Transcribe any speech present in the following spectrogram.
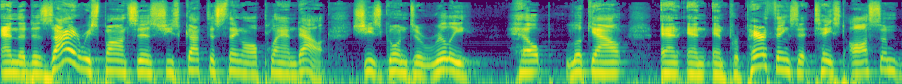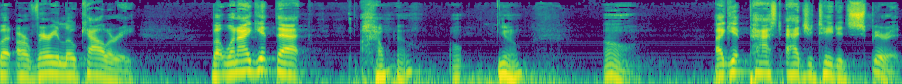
And the desired response is she's got this thing all planned out. She's going to really help, look out, and, and, and prepare things that taste awesome but are very low calorie. But when I get that, I don't know, oh, you know, oh, I get past agitated spirit.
